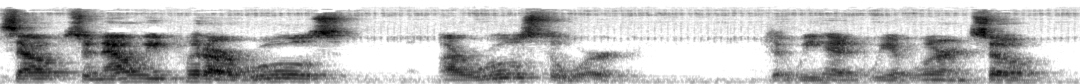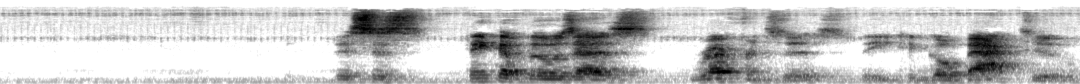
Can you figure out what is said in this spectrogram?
So so now we put our rules our rules to work that we had we have learned. So this is think of those as references that you can go back to,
